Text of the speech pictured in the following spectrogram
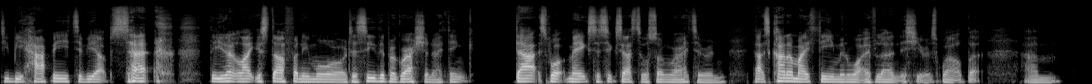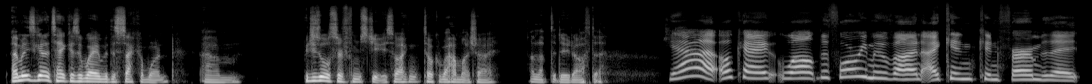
to be happy, to be upset that you don't like your stuff anymore, or to see the progression. I think that's what makes a successful songwriter, and that's kind of my theme and what I've learned this year as well. But um, Emily's going to take us away with the second one, um, which is also from Stu, so I can talk about how much I I love the dude after. Yeah, okay. Well, before we move on, I can confirm that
